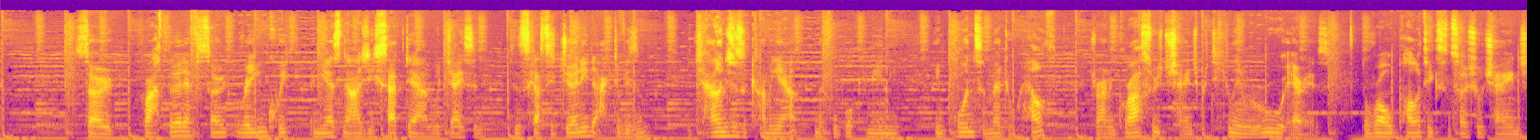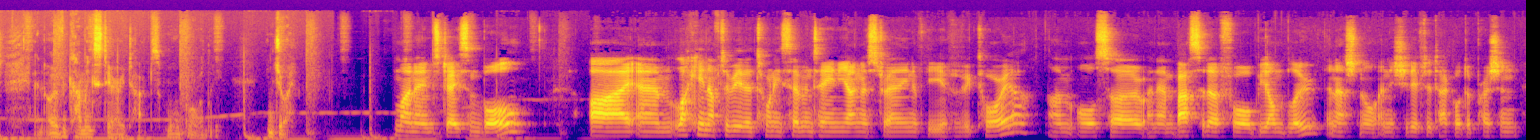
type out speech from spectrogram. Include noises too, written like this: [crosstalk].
So, for our third episode, Regan Quick and Yas Naji sat down with Jason to discuss his journey to activism, the challenges of coming out in the football community, the importance of mental health, driving grassroots change, particularly in rural areas, the role of politics and social change, and overcoming stereotypes more broadly. Enjoy. My name's Jason Ball. I am lucky enough to be the 2017 Young Australian of the Year for Victoria. I'm also an ambassador for Beyond Blue, the national initiative to tackle depression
